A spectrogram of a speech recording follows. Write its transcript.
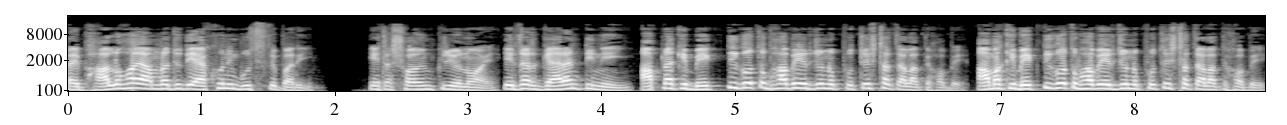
তাই ভালো হয় আমরা যদি এখনই বুঝতে পারি। এটা স্বয়ংক্রিয় নয়। এটার গ্যারান্টি নেই। আপনাকে ব্যক্তিগতভাবে এর জন্য প্রচেষ্টা চালাতে হবে। আমাকে ব্যক্তিগতভাবে এর জন্য প্রচেষ্টা চালাতে হবে।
